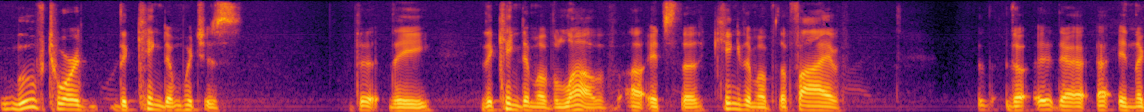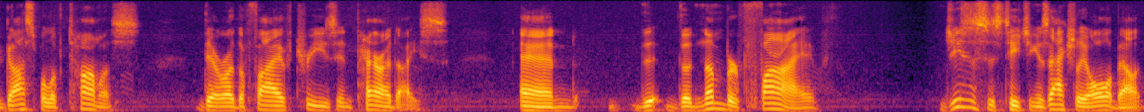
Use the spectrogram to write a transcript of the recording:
move toward the kingdom, which is the the the kingdom of love. Uh, it's the kingdom of the five. The, the uh, in the Gospel of Thomas, there are the five trees in paradise, and the the number five Jesus' teaching is actually all about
